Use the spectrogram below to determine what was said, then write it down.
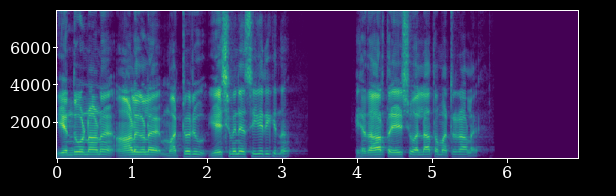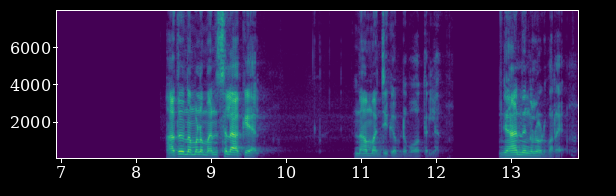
എന്തുകൊണ്ടാണ് ആളുകളെ മറ്റൊരു യേശുവിനെ സ്വീകരിക്കുന്നത്? യഥാർത്ഥ യേശു അല്ലാത്ത മറ്റൊരാളെ? അത് നമ്മൾ മനസ്സിലാക്കിയാൽ നാം വഞ്ചിക്കപ്പെട്ടു പോകത്തില്ല. ഞാൻ നിങ്ങളോട് പറയാം.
